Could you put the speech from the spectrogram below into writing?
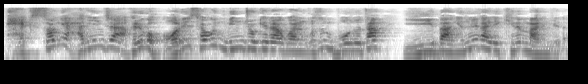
백성이 아닌 자 그리고 어리석은 민족이라고 하는 것은 모두 다 이방인을 가리키는 말입니다.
